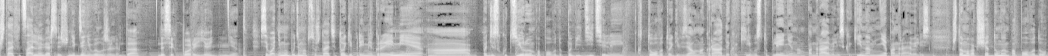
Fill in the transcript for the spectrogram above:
что официальную версию еще нигде не выложили. Да, до сих пор ее нет. Сегодня мы будем обсуждать итоги премии Грэмми, а, подискутируем по поводу победителей, кто в итоге взял награды, какие выступления нам понравились, какие нам не понравились, что мы вообще думаем по поводу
